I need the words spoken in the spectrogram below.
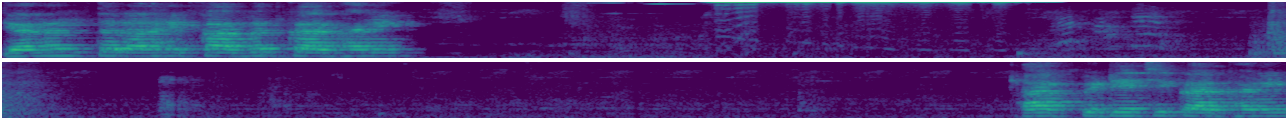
त्यानंतर आहे कागद कारखाने. पेट्याचे कारखाने.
